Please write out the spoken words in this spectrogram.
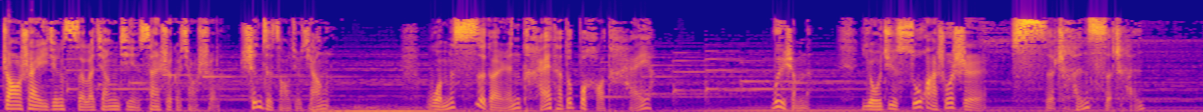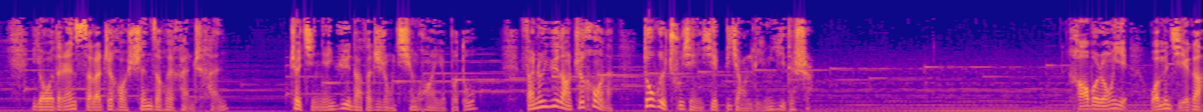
赵帅已经死了将近三十个小时了，身子早就僵了。我们四个人抬他都不好抬呀。为什么呢？有句俗话说是“死沉死沉”，有的人死了之后身子会很沉。这几年遇到的这种情况也不多，反正遇到之后呢，都会出现一些比较灵异的事儿。好不容易，我们几个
